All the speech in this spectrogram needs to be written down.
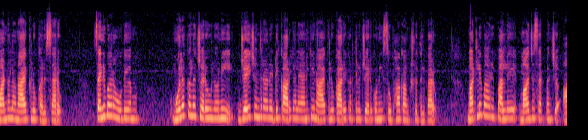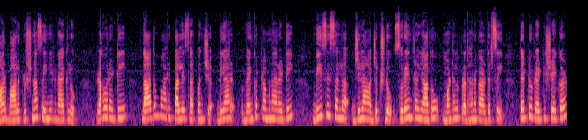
మండల నాయకులు కలిశారు. శనివారం ఉదయం ములకల చెరువులోని జయచంద్రారెడ్డి కార్యాలయానికి నాయకులు కార్యకర్తలు చేరుకుని శుభాకాంక్షలు తెలిపారు. మట్లివారి పల్లె మాజీ సర్పంచ్ ఆర్ బాలకృష్ణ సీనియర్ నాయకులు రాఘవరెడ్డి దాదంవారి పల్లె సర్పంచ్ డిఆర్ వెంకటరమణారెడ్డి బీసీసీఎల్ జిల్లా అధ్యక్షుడు సురేంద్ర యాదవ్ మండల ప్రధాన కార్యదర్శి తెట్టు రెడ్డి శేఖర్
